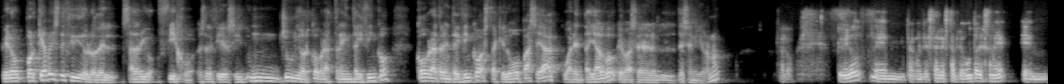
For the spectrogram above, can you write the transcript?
Pero, ¿por qué habéis decidido lo del salario fijo? Es decir, si un junior cobra 35, cobra 35 hasta que luego pase a 40 y algo, que va a ser el de senior, ¿no? Claro. Primero, em, para contestar esta pregunta, déjame em,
